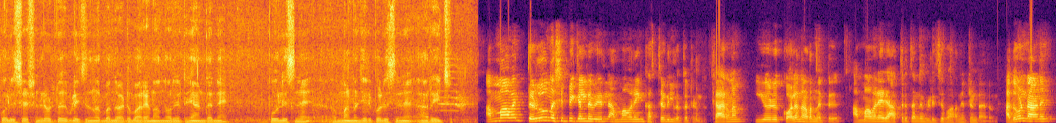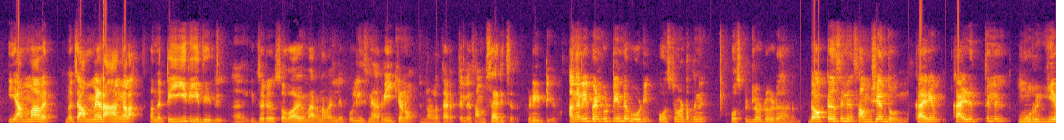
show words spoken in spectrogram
പോലീസ് സ്റ്റേഷനിലോട്ട് വിളിച്ച് നിർബന്ധമായിട്ട് പറയണമെന്ന് പറഞ്ഞിട്ട് ഞാൻ തന്നെ പോലീസിനെ മണ്ണഞ്ചേരി പോലീസിനെ അറിയിച്ചു. അമ്മാവൻ തെളിവ് നശിപ്പിക്കലിന്റെ പേരിൽ അമ്മാവനെയും കസ്റ്റഡിയിൽ എടുത്തിട്ടുണ്ട്. കാരണം ഈ ഒരു കൊല നടന്നിട്ട് അമ്മാവനെ രാത്രി തന്നെ വിളിച്ച് പറഞ്ഞിട്ടുണ്ടായിരുന്നു. അതുകൊണ്ടാണ് ഈ അമ്മാവൻ എന്ന് വെച്ചാൽ അമ്മയുടെ ആങ്ങള വന്നിട്ട് ഈ രീതിയിൽ ഇതൊരു സ്വാഭാവിക മരണമല്ലേ പോലീസിനെ അറിയിക്കണോ എന്നുള്ള തരത്തിൽ സംസാരിച്ചത് പിടികിട്ടിയോ. അങ്ങനെ ഈ പെൺകുട്ടീന്റെ ബോഡി പോസ്റ്റ്മോർട്ടത്തിന് ഹോസ്പിറ്റലിലോട്ട് വിടുകയാണ്. ഡോക്ടേഴ്സിന് സംശയം തോന്നുന്നു. കാര്യം കഴുത്തിൽ മുറുകിയ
